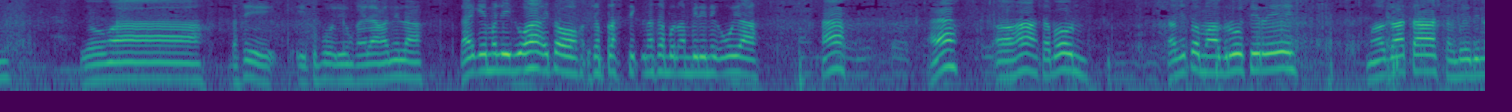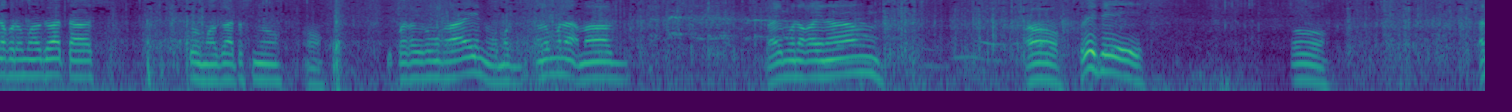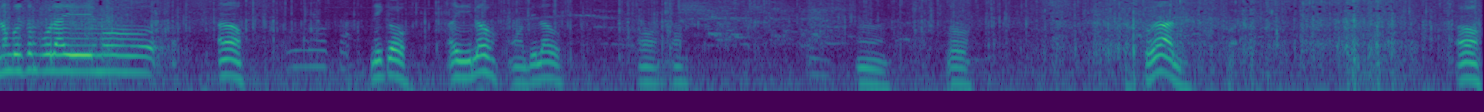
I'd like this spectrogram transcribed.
Yung ah kasi ito po yung kailangan nila. Lagi kayo maligo ha. Ito, isang plastic na sabon ang bili ni kuya. Ha? Ano? Oh, ha, sabon. Tapos ito, mga grocery, mga gatas. Nagbili din ako ng mga gatas. Ito, mga gatas nyo. Oh. Di pa kayo kumakain. Mag, ano muna, mag, kain muna kayo ng, oh, princess. Oh. Anong gustong kulay mo, ano, Ilaw pa. Nico? Ay, ilaw. Oh, dilaw. Oh, oh. Mm. Oh. Yan. Oh.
